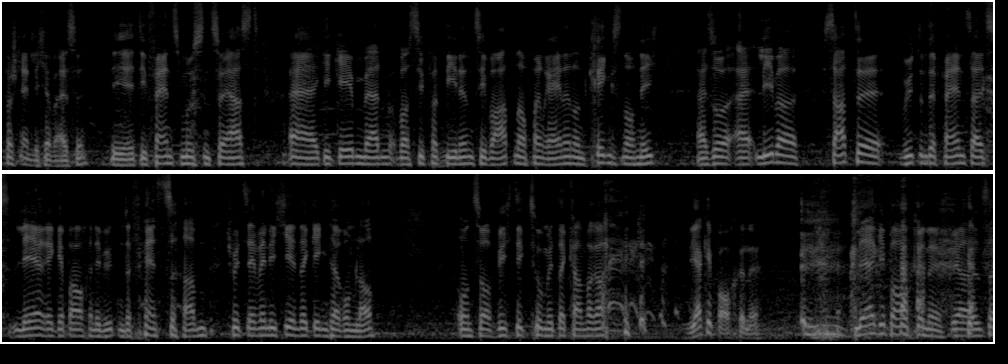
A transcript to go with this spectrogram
Verständlicherweise. Die, die Fans müssen zuerst äh, gegeben werden, was sie verdienen. Sie warten auf ein Rennen und kriegen es noch nicht. Also äh, lieber satte, wütende Fans als leere, gebauchene, wütende Fans zu haben. Speziell, wenn ich hier in der Gegend herumlaufe und so auf wichtig tue mit der Kamera. Leergebauchene. Leergebauchene. Ja, also.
